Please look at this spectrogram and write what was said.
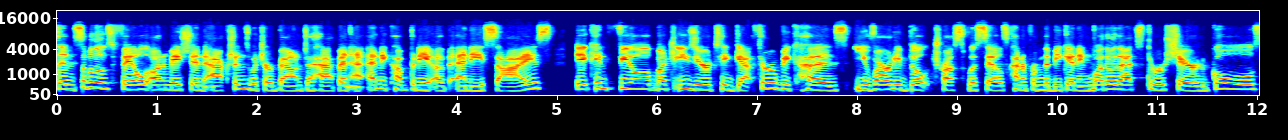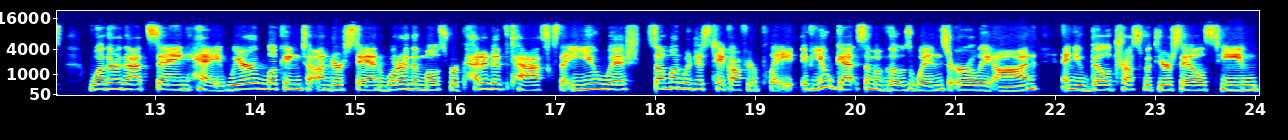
then some of those failed automation actions, which are bound to happen at any company of any size, it can feel much easier to get through because you've already built trust with sales kind of from the beginning, whether that's through shared goals, whether that's saying, hey, we're looking to understand what are the most repetitive tasks that you wish someone would just take off your plate. If you get some of those wins early on and you build trust with your sales team,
